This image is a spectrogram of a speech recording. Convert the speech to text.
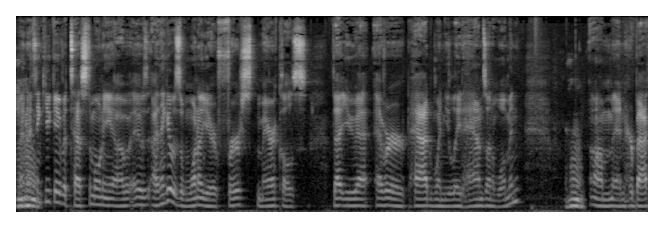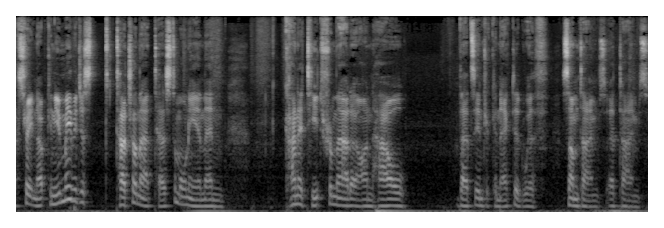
Mm-hmm. And I think you gave a testimony of it was I think it was one of your first miracles that you ever had when you laid hands on a woman mm-hmm. um, and her back straightened up. Can you maybe just touch on that testimony and then kind of teach from that on how that's interconnected with sometimes at times?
